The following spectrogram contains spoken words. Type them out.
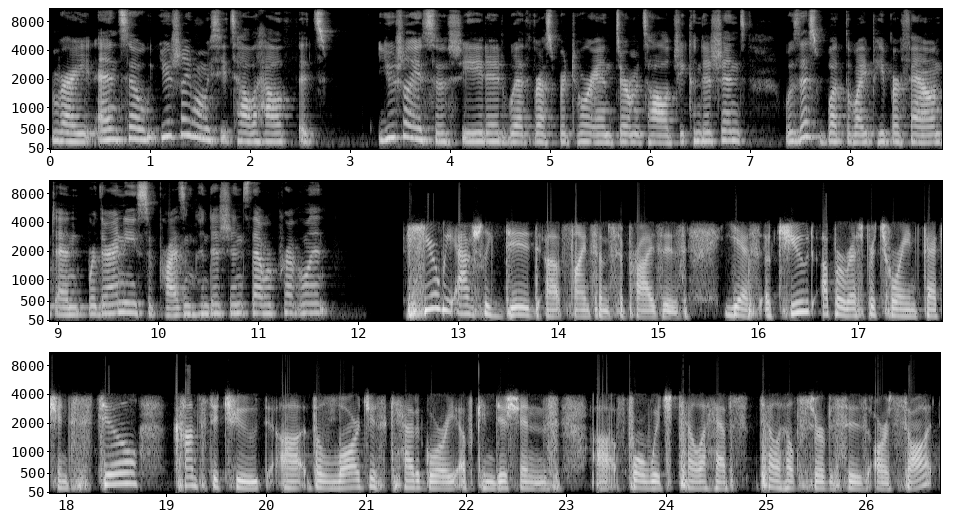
Right. And so usually when we see telehealth, it's usually associated with respiratory and dermatology conditions. Was this what the white paper found? And were there any surprising conditions that were prevalent? Here we actually did uh, find some surprises. Yes, acute upper respiratory infections still constitute uh, the largest category of conditions uh, for which telehealth, telehealth services are sought.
